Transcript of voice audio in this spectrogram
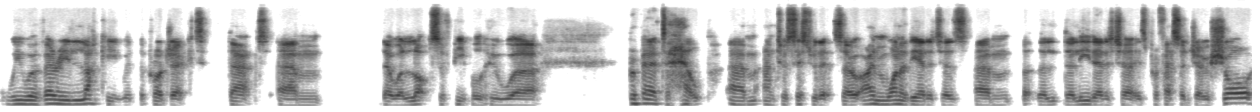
we were very lucky with the project that um, there were lots of people who were prepared to help um, and to assist with it. So I'm one of the editors, um, but the, the lead editor is Professor Jo Shaw,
